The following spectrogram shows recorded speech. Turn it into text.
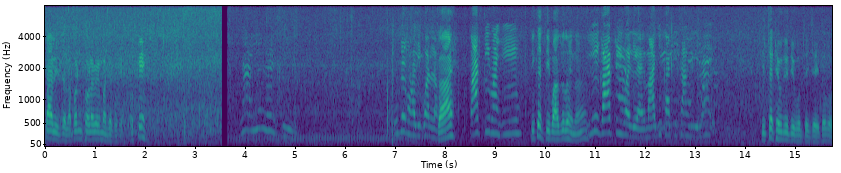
चालेल चला आपण थोडा वेळ मजा करूया ओके? काय? काठी माझी. ठीक आहे ती बाजूला आहे ना? ही गाठीवाली आहे माझी काठी चांगली नाही. तिथं ठेवली होती बोलते जय तो बघ.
